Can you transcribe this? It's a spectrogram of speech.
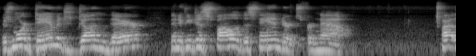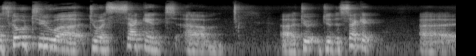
There's more damage done there than if you just followed the standards for now. All right, let's go to uh, to a second um, uh, to to the second uh,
